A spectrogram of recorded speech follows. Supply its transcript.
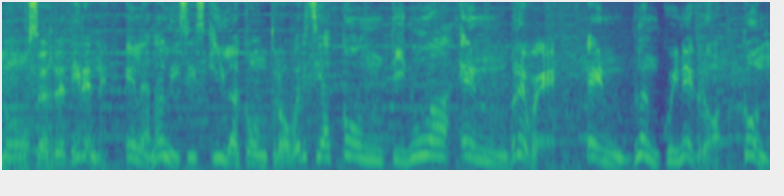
No se retiren, el análisis y la controversia continúa en breve, en blanco y negro, con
